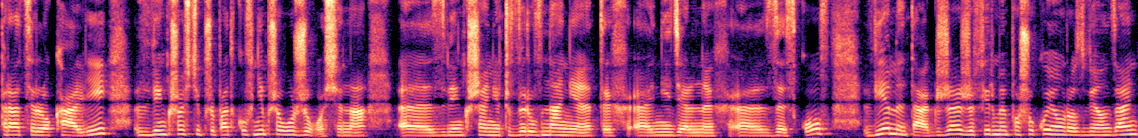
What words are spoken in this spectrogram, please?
pracy lokali w większości przypadków przypadków nie przełożyło się na e, zwiększenie czy wyrównanie tych e, niedzielnych e, zysków. Wiemy także, że firmy poszukują rozwiązań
